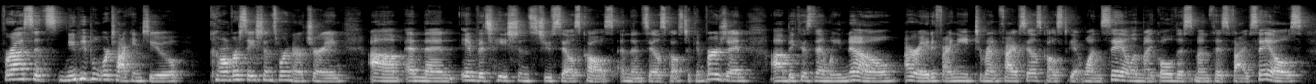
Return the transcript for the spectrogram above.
for us, it's new people we're talking to, conversations we're nurturing, um, and then invitations to sales calls, and then sales calls to conversion, uh, because then we know, all right, if I need to run five sales calls to get one sale, and my goal this month is five sales,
